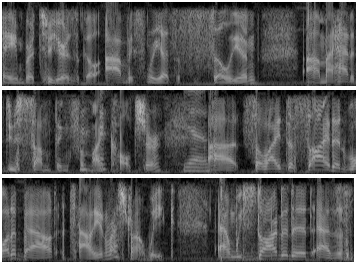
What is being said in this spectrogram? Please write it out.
chamber two years ago, obviously as a Sicilian, um, I had to do something for my culture. Yes. Uh, so I decided, what about Italian Restaurant Week? And we started it as a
